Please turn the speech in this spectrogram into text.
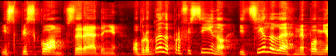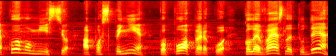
із піском всередині. Обробили професійно і цілили не по м'якому місцю, а по спині, по попереку. Коли везли туди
